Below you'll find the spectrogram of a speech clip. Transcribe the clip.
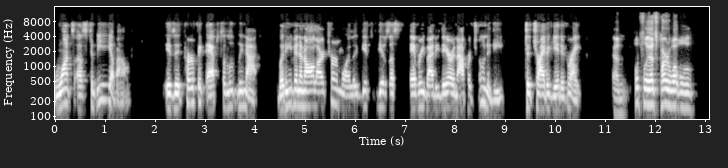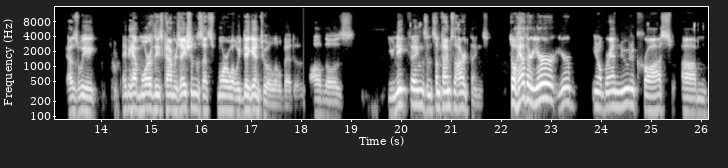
wants us to be about. Is it perfect? Absolutely not. But even in all our turmoil, it gives, us everybody there an opportunity to try to get it right. And hopefully that's part of what we'll, as we maybe have more of these conversations, that's more what we dig into a little bit, all of those unique things and sometimes the hard things. So Heather, you're, you're, you know, brand new to Cross. Um,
